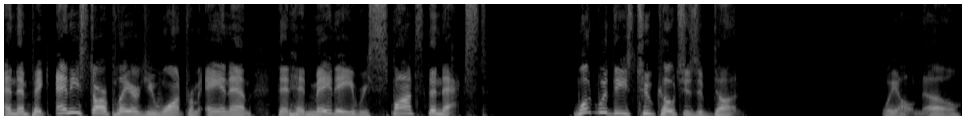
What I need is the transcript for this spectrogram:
and then pick any star player you want from A&M that had made a response the next. What would these two coaches have done? We all know.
